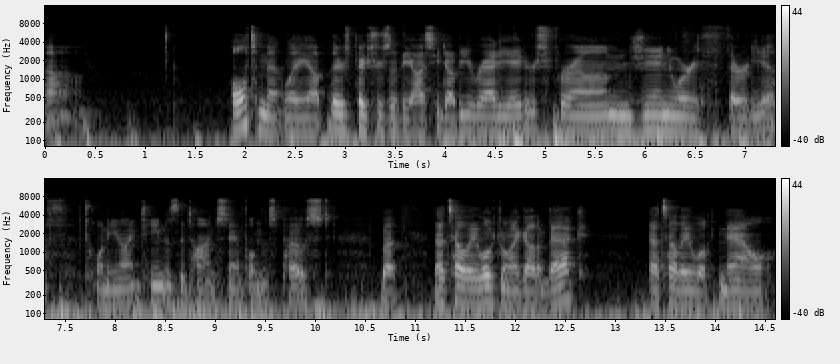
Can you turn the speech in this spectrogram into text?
Um, ultimately, up there's pictures of the ICW radiators from January 30th, 2019 is the timestamp on this post. But that's how they looked when I got them back. That's how they look now.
